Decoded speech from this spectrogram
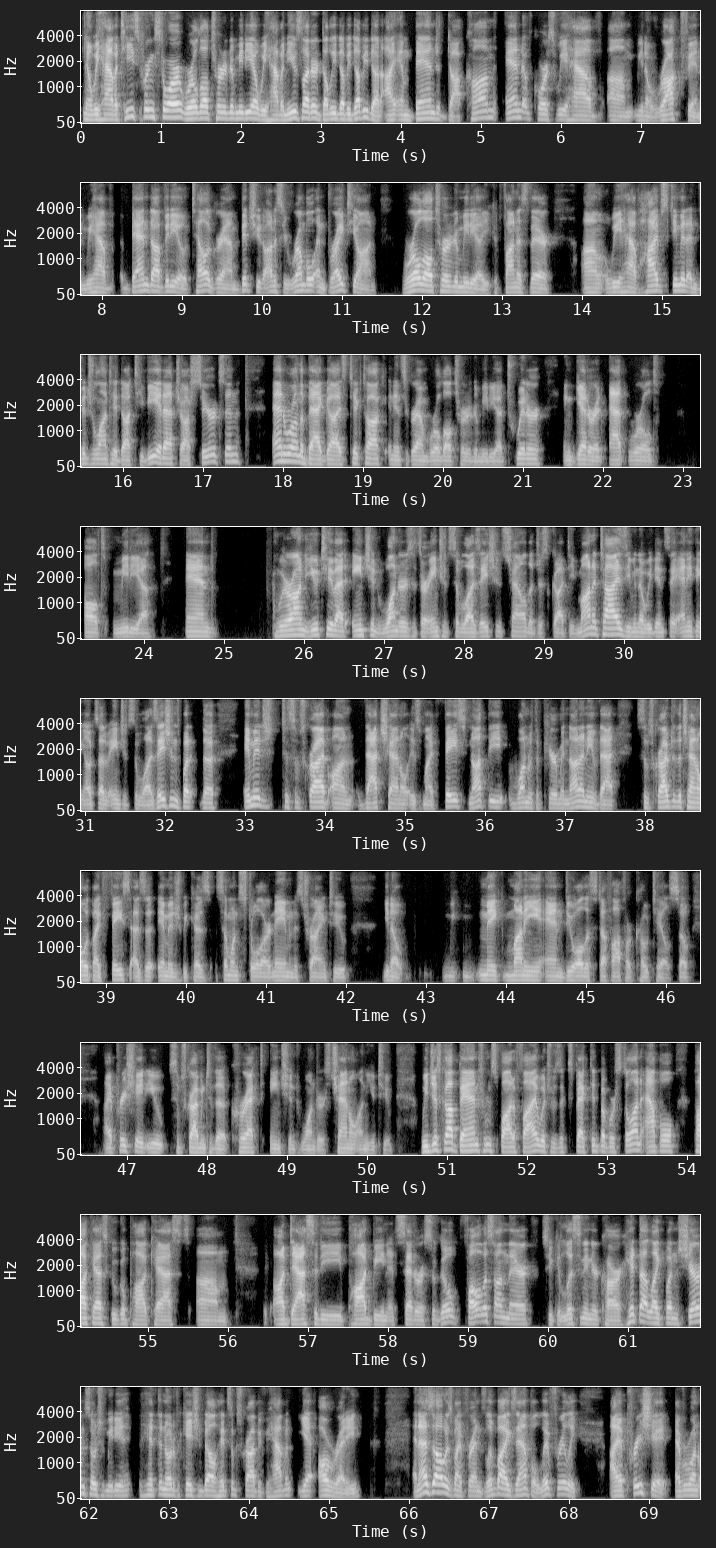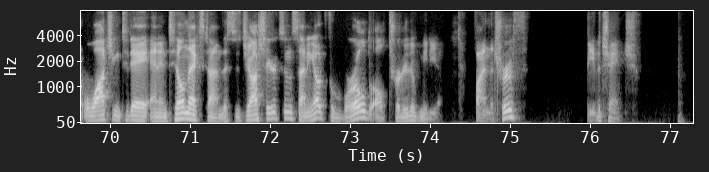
you know, we have a Teespring store, World Alternative Media. We have a newsletter, www.iamband.com. And of course, we have, um, you know, Rokfin. We have Band.video, Telegram, BitChute, Odysee, Rumble, and Brighteon, World Alternative Media. You can find us there. Um, we have Hive, Steemit, and Vigilante.tv at, at Josh Sigurdson. And we're on the bad guys, TikTok and Instagram, World Alternative Media, Twitter, and Gettr at, at World Alt Media. And we're on YouTube at Ancient Wonders. It's our Ancient Civilizations channel that just got demonetized, even though we didn't say anything outside of Ancient Civilizations. But the image to subscribe on that channel is my face, not the one with the pyramid, not any of that. Subscribe to the channel with my face as an image because someone stole our name and is trying to, you know, make money and do all this stuff off our coattails. So I appreciate you subscribing to the correct Ancient Wonders channel on YouTube. We just got banned from Spotify, which was expected, but we're still on Apple Podcasts, Google Podcasts, um, Audacy, Podbean, etc. So go follow us on there so you can listen in your car. Hit that like button, share on social media, hit the notification bell, hit subscribe if you haven't yet already. And as always, my friends, live by example, live freely. I appreciate everyone watching today. And until next time, this is Josh Sigurdson signing out from World Alternative Media. Find the truth, be the change.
